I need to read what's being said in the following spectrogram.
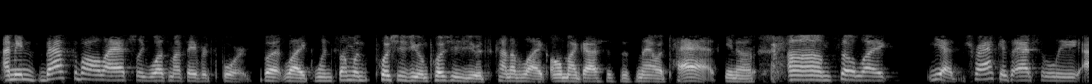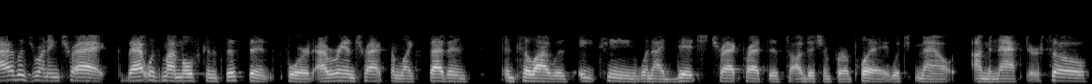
I mean, basketball I actually was my favorite sport, but like when someone pushes you and pushes you, it's kind of like, oh my gosh, this is now a task, you know. Um, so like, yeah, track is actually. I was running track. That was my most consistent sport. I ran track from like seven until I was 18 when I ditched track practice to audition for a play, which now I'm an actor. So,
